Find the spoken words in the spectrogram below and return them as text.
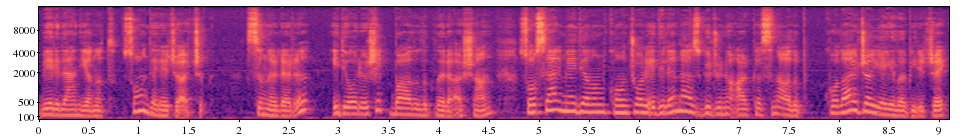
Verilen yanıt son derece açık. Sınırları, ideolojik bağlılıkları aşan, sosyal medyanın kontrol edilemez gücünü arkasına alıp kolayca yayılabilecek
